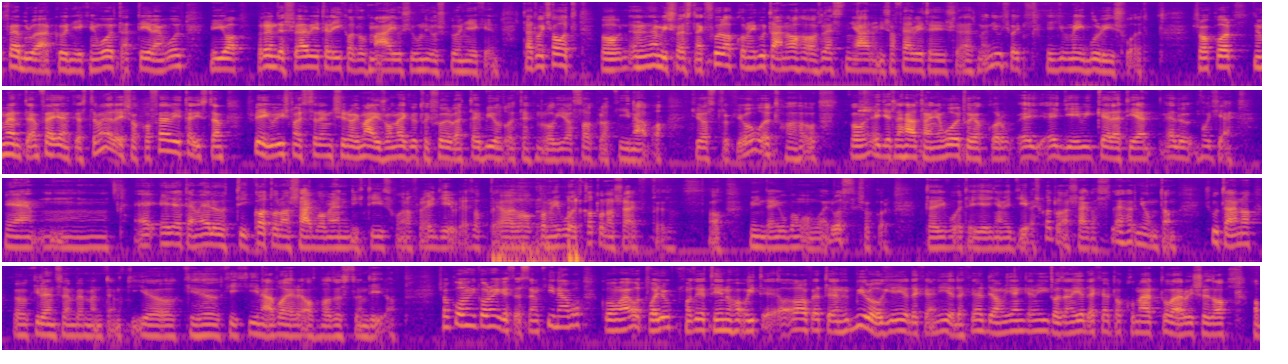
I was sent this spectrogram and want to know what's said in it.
február környékén volt, tehát télen volt, míg a rendes felvételik azok május-június környékén. Tehát, hogyha ott nem is vesznek föl, akkor még utána az lesz nyáron is a felvétel is lehet menni, úgyhogy így még buli is volt. És akkor mentem, feljelentkeztem erre, és akkor felvételiztem, és végül is nagy szerencsére, hogy májusban megjött, hogy fölvettek biotechnológia szakra Kínába. Úgyhogy azt tök jó volt. Akkor egyetlen hátránya volt, hogy akkor egy, egy évig kellett ilyen elő, hogy ilyen, mm, egyetem előtti katonaságba menni 10 hónapra, egy évre. Ez a, akkor még volt katonaság, ez a, a minden jóban van majd rossz, és akkor te volt egy ilyen egy éves katonaság, azt lenyomtam, és utána 90-ben mentem ki, ki, ki Kínába erre az ösztöndíjra. És akkor, amikor megérkeztem Kínába, akkor már ott vagyok, azért én, amit alapvetően biológia érdekelni érdekel, de ami engem igazán érdekelt, akkor már továbbra is ez a, a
